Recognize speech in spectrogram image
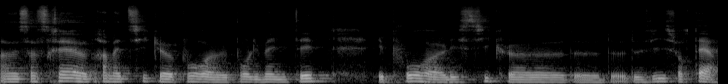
euh, ça serait euh, dramatique pour, pour l'humanité et pour les cycles de, de, vie sur Terre.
